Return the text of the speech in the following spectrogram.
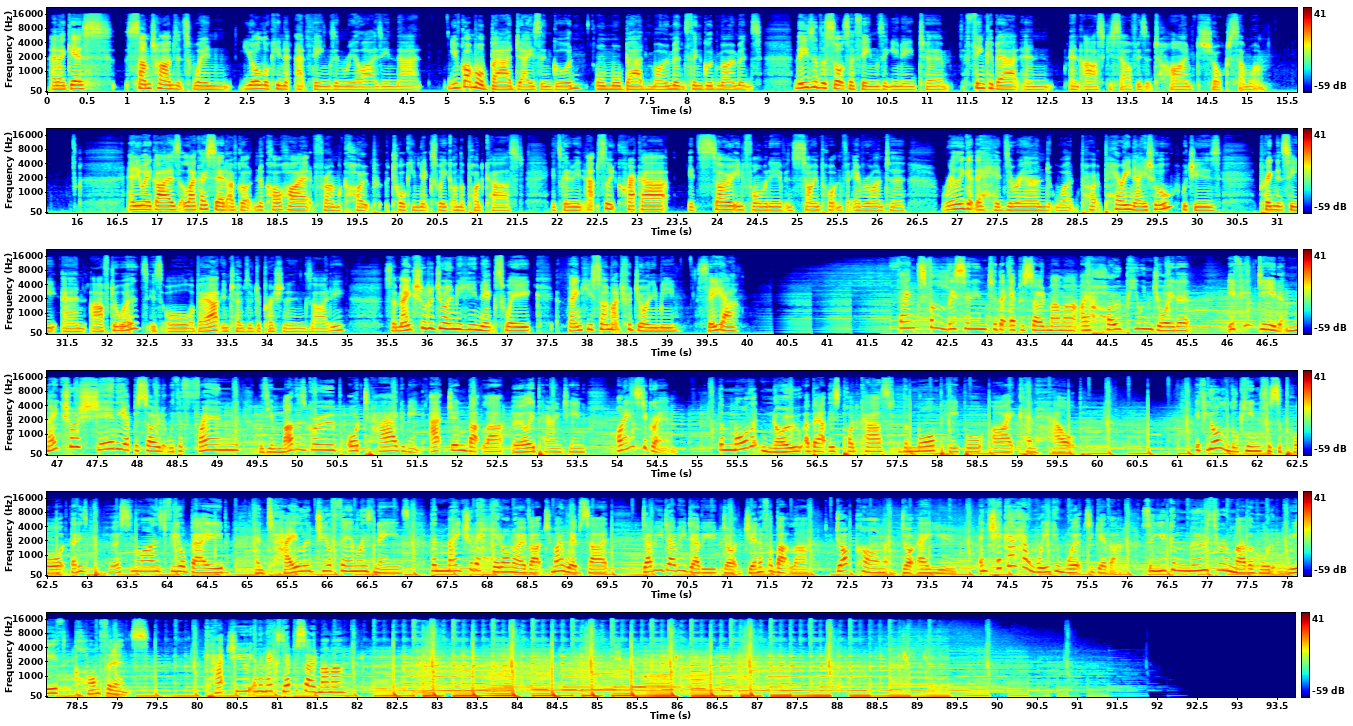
And I guess sometimes it's when you're looking at things and realizing that you've got more bad days than good or more bad moments than good moments. These are the sorts of things that you need to think about and, and ask yourself is it time to talk to someone? Anyway, guys, like I said, I've got Nicole Hyatt from Cope talking next week on the podcast. It's going to be an absolute cracker. It's so informative and so important for everyone to really get their heads around what perinatal, which is pregnancy and afterwards, is all about in terms of depression and anxiety. So make sure to join me here next week. Thank you so much for joining me. See ya. Thanks for listening to the episode, Mama. I hope you enjoyed it. If you did, make sure to share the episode with a friend, with your mother's group, or tag me at Jen Butler Early Parenting on Instagram. The more that know about this podcast, the more people I can help. If you're looking for support that is personalised for your babe and tailored to your family's needs, then make sure to head on over to my website www.jenniferbutler.com www.motherhood.com.au and check out how we can work together so you can move through motherhood with confidence. Catch you in the next episode, Mama.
